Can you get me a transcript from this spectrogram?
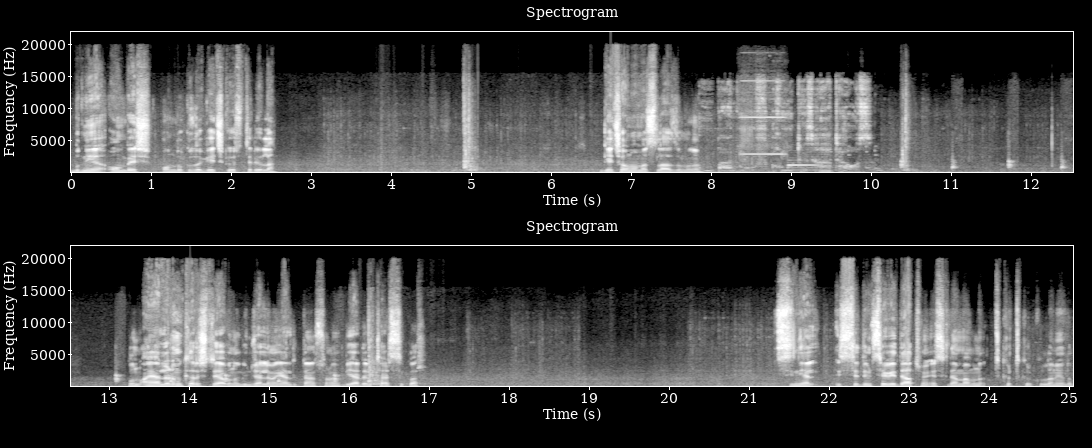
Bu niye 15 19'a geç gösteriyor lan? Geç olmaması lazım Rathaus. Bunun ayarları mı karıştı ya buna güncelleme geldikten sonra? Bir yerde bir terslik var. Sinyal istediğim seviyede atmıyor. Eskiden ben bunu tıkır tıkır kullanıyordum.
